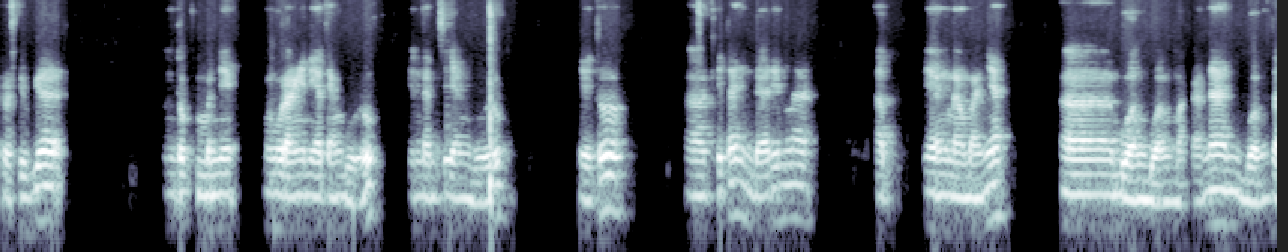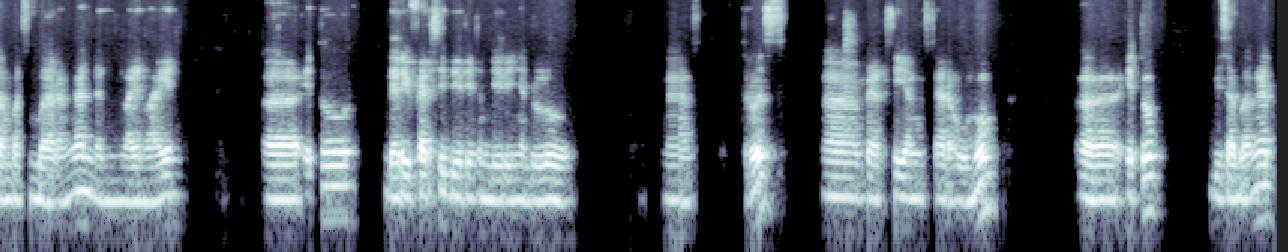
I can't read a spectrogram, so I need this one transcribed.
Terus juga untuk mengurangi niat yang buruk intensi yang buruk yaitu uh, kita hindarin lah yang namanya eh, buang-buang uh, makanan, buang sampah sembarangan dan lain-lain. Uh, itu dari versi diri sendirinya dulu. Nah, terus uh, versi yang secara umum uh, itu bisa banget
